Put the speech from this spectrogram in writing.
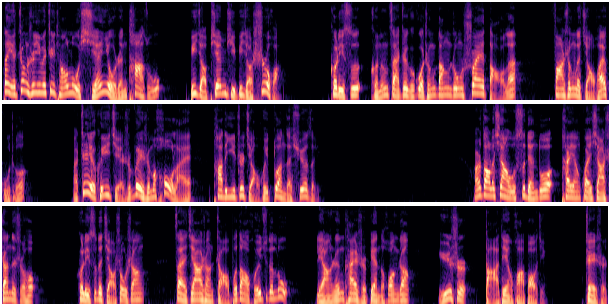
但也正是因为这条路鲜有人踏足，比较偏僻，比较湿滑，克里斯可能在这个过程当中摔倒了，发生了脚踝骨折。啊，这也可以解释为什么后来他的一只脚会断在靴子里。而到了下午四点多，太阳快下山的时候，克里斯的脚受伤，再加上找不到回去的路，两人开始变得慌张，于是打电话报警。这是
